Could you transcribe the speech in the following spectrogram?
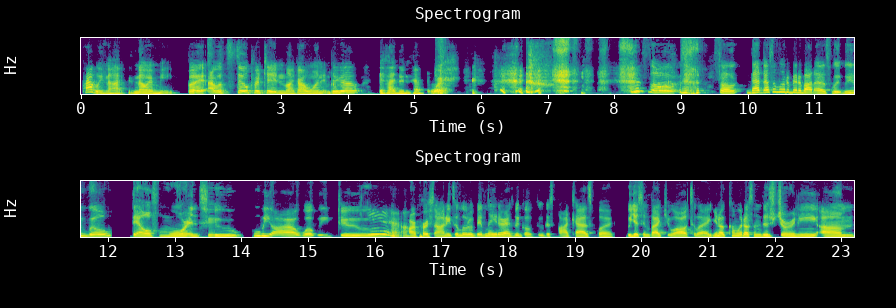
probably not, knowing me. But I would still pretend like I wanted to go if I didn't have to work. so so that that's a little bit about us. We we will delve more into who we are, what we do, Yeah. our personalities a little bit later as we go through this podcast. But we just invite you all to like, you know, come with us on this journey. Um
